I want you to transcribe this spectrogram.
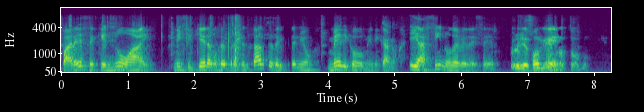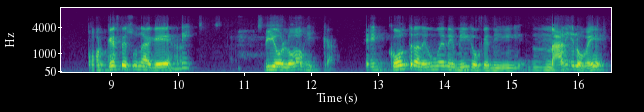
parece que no hay ni siquiera un representante del gremio médico dominicano. Y así no debe de ser. Pero yo ¿Por qué? todo. Porque esta es una guerra biológica en contra de un enemigo que ni nadie lo ve.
